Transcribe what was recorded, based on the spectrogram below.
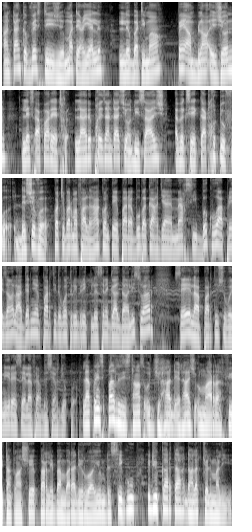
en tant que vestige matériel. Le bâtiment peint en blanc et jaune, laisse apparaître la représentation du sage avec ses quatre touffes de cheveux. Coach Barmafal, raconté par Boubacar Dien, merci beaucoup. À présent, la dernière partie de votre rubrique Le Sénégal dans l'histoire, c'est la partie souvenir et c'est l'affaire de Serge Diop. La principale résistance au djihad El Hajj Omar fut enclenchée par les Bambara des royaumes de Ségou et du Karta dans l'actuel Mali.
